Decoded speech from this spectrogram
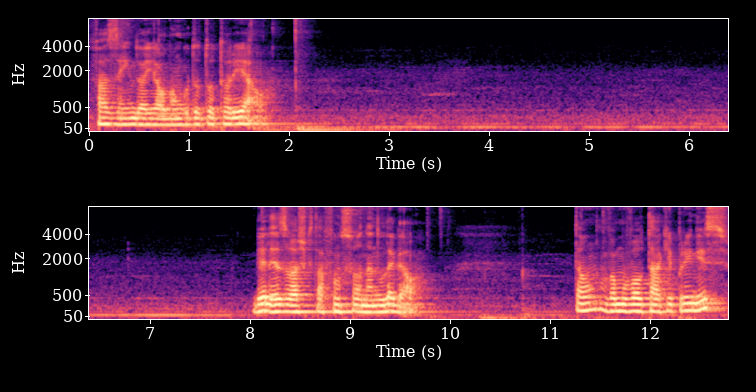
fazendo aí ao longo do tutorial. Beleza, eu acho que está funcionando legal. Então, vamos voltar aqui para o início.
